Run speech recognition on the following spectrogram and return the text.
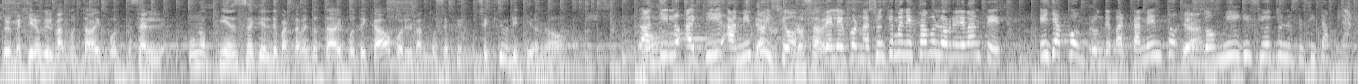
Pero imagino que el banco estaba hipotecado. O sea, el- uno piensa que el departamento estaba hipotecado por el banco Secu- Security, ¿o no? ¿No? Aquí, aquí, a mi Ya, juicio, no de la información que manejamos, lo relevante es, ella compra un departamento, Ya. en 2018 necesita plata.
